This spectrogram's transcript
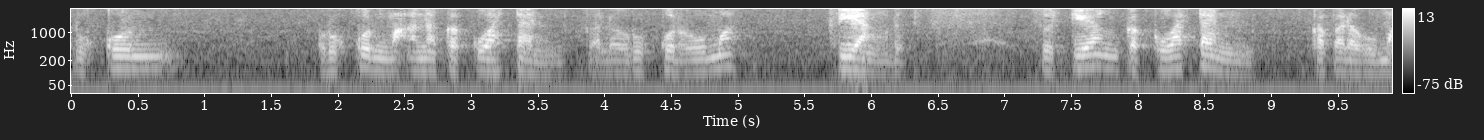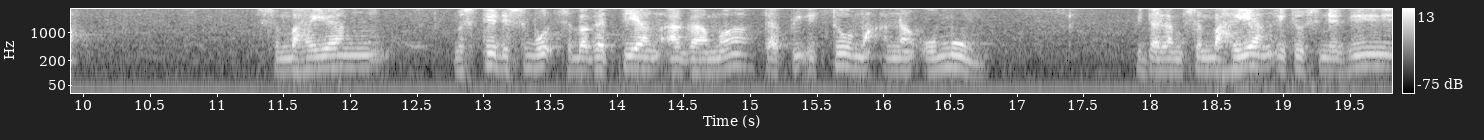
Rukun rukun makna kekuatan. Kalau rukun rumah tiang tu. So tiang kekuatan kepada rumah. Sembahyang mesti disebut sebagai tiang agama tapi itu makna umum. Di dalam sembahyang itu sendiri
